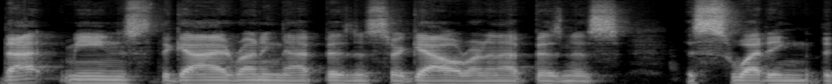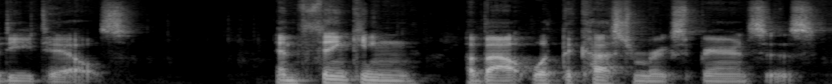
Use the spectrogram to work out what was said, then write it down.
that means the guy running that business or gal running that business is sweating the details and thinking about what the customer experiences.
